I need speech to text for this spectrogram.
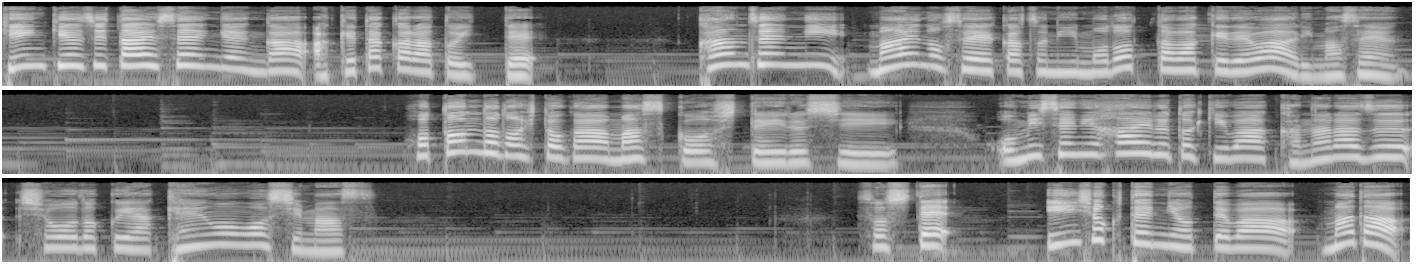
緊急事態宣言が明けたからといって完全に前の生活に戻ったわけではありません。ほとんどの人がマスクをしているし、お店に入るときは必ず消毒や検温をします。そして飲食店によってはまだ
